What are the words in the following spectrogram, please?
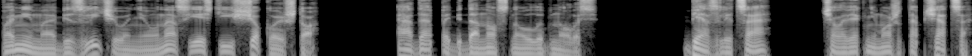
помимо обезличивания у нас есть еще кое-что». Ада победоносно улыбнулась. «Без лица человек не может общаться.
